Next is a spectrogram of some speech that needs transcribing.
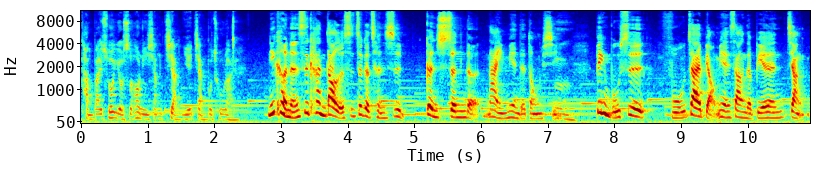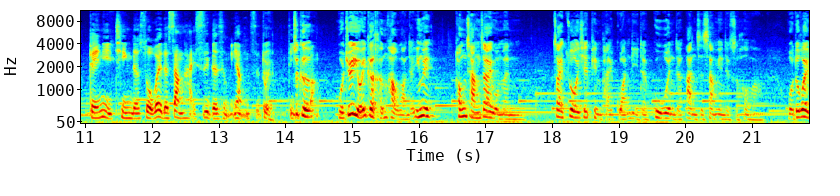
坦白说，有时候你想讲也讲不出来。你可能是看到的是这个城市更深的那一面的东西，嗯、并不是浮在表面上的别人讲给你听的所谓的上海是个什么样子的。对，这个我觉得有一个很好玩的，因为通常在我们在做一些品牌管理的顾问的案子上面的时候啊，我都会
